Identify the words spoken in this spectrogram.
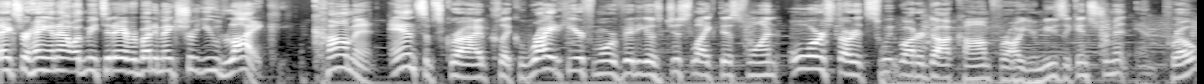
Thanks for hanging out with me today, everybody. Make sure you like, comment, and subscribe. Click right here for more videos just like this one, or start at sweetwater.com for all your music instrument and pro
